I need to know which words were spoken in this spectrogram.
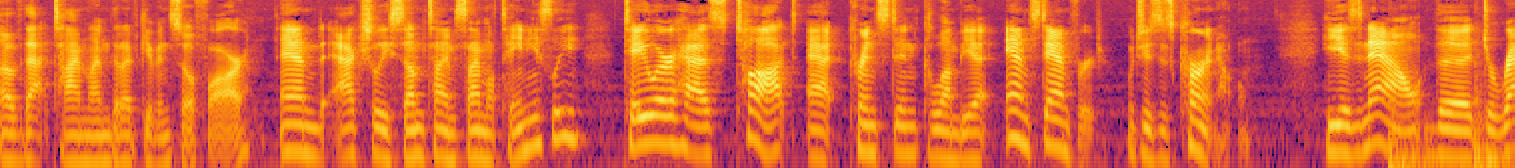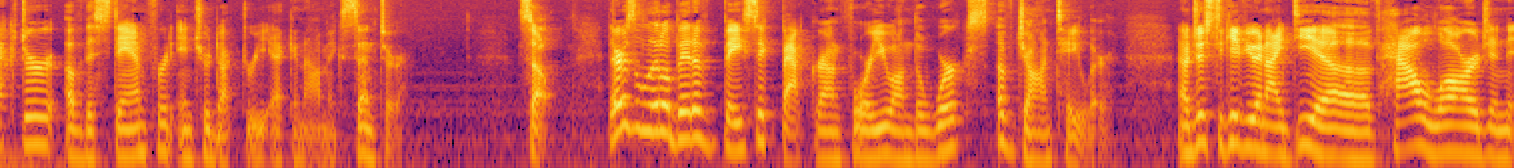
of that timeline that I've given so far, and actually sometimes simultaneously, Taylor has taught at Princeton, Columbia, and Stanford, which is his current home. He is now the director of the Stanford Introductory Economics Center. So, there's a little bit of basic background for you on the works of John Taylor. Now, just to give you an idea of how large an,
